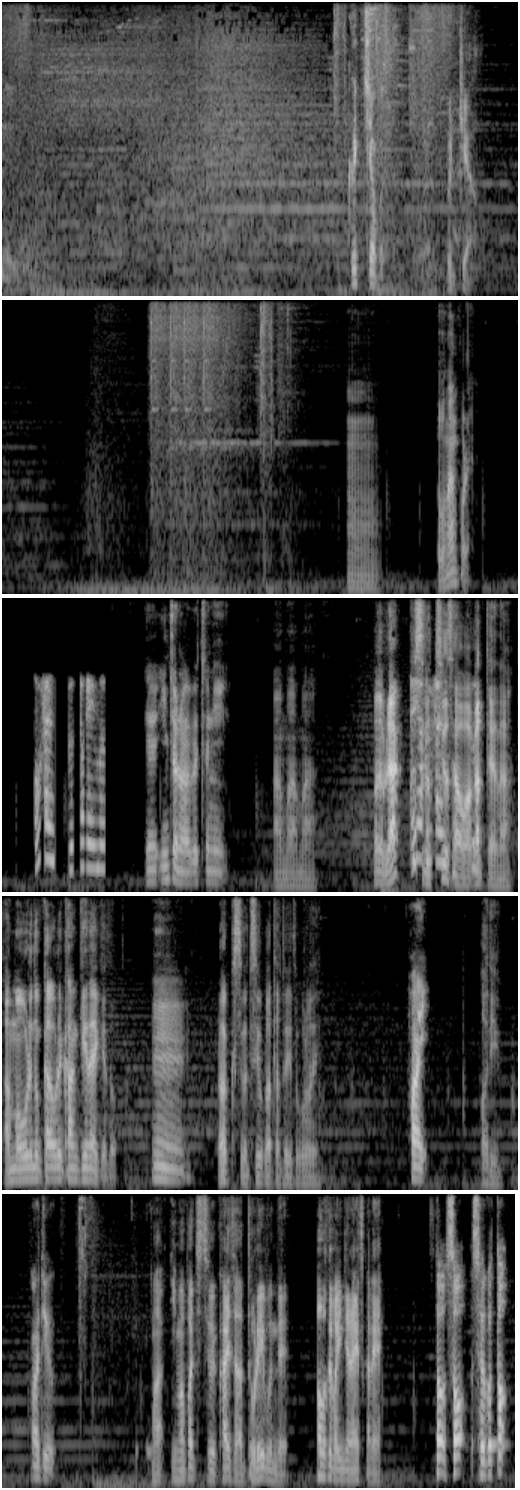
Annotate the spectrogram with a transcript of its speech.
グッジョブグッジョどうなんこれ。王さん、グッドゲーム。えいいんじゃない別に。まあまあまあ。まあでもラックスの強さは分かったよな。あんま俺のか俺関係ないけど。うん。ラックスが強かったというところで。はい。アデューアデューまあ今パッチ強いカイサードレイブンで倒せばいいんじゃないですかね。そうそうそういうこと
